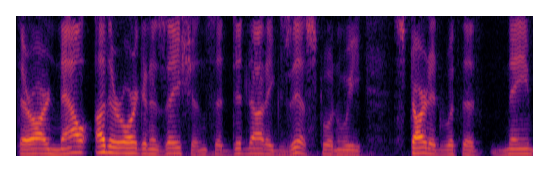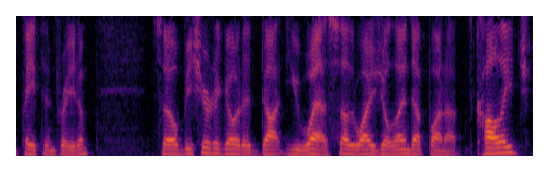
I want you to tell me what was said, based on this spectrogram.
There are now other organizations that did not exist when we started with the name Faith and Freedom. So be sure to go to .us. Otherwise, you'll end up on a college.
